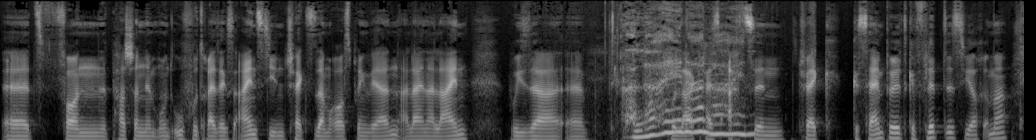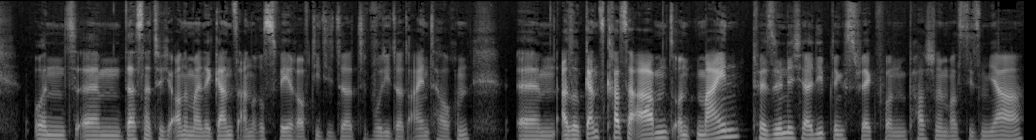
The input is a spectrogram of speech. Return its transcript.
äh, von Paschanim und UFO 361, die einen Track zusammen rausbringen werden, allein allein, wo dieser äh, Allein, Polarkreis allein. 18 Track gesampelt, geflippt ist, wie auch immer. Und ähm, das ist natürlich auch nochmal eine ganz andere Sphäre, auf die die dort, wo die dort eintauchen. Ähm, also ganz krasser Abend und mein persönlicher Lieblingstrack von Passionem aus diesem Jahr,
